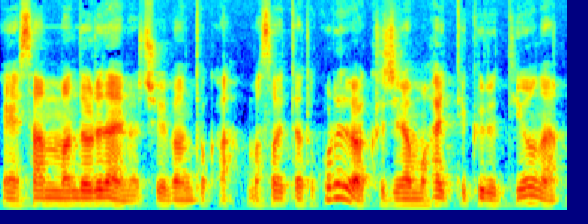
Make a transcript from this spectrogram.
えー、3万ドル台の中盤とか、まあ、そういったところではクジラも入ってくるっていうような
